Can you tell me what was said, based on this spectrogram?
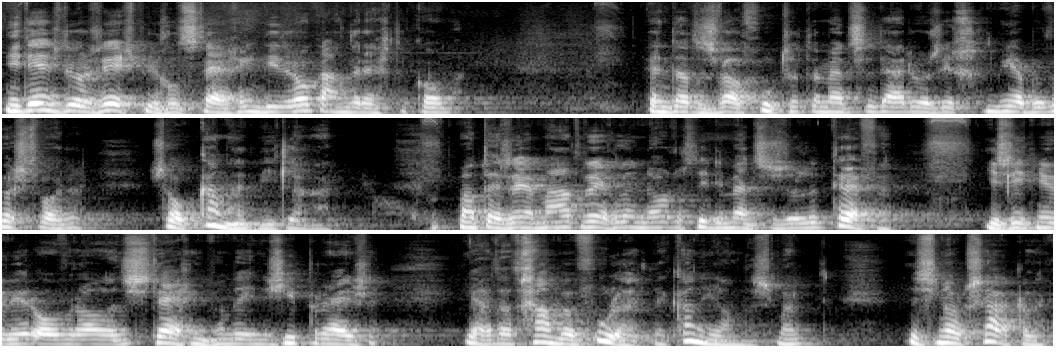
Niet eens door zeespiegelstijging, die er ook aan de rechten komen. En dat is wel goed dat de mensen daardoor zich meer bewust worden. Zo kan het niet langer. Want er zijn maatregelen nodig die de mensen zullen treffen. Je ziet nu weer overal een stijging van de energieprijzen. Ja, dat gaan we voelen. Dat kan niet anders. Maar het is noodzakelijk.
